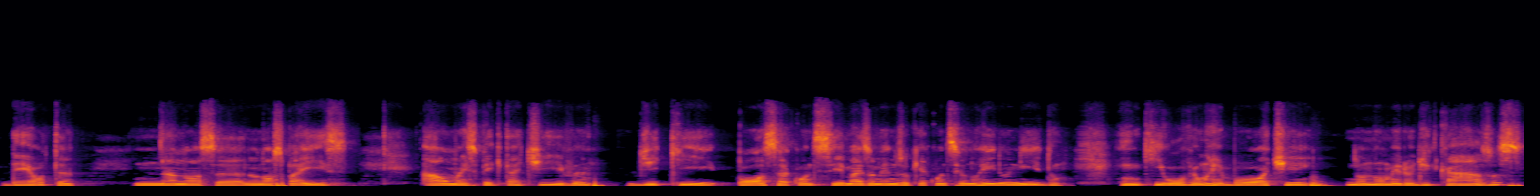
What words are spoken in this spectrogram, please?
delta na nossa, no nosso país. Há uma expectativa de que possa acontecer mais ou menos o que aconteceu no Reino Unido, em que houve um rebote no número de casos,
